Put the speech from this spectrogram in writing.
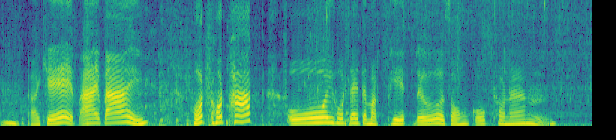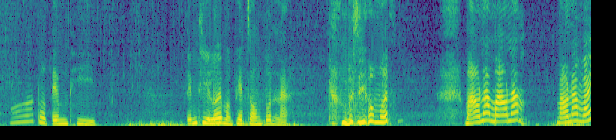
อืมโอเค ไปไปฮดฮดพัก โอ้ยฮดได้แต่หมักเพชรเด้อสองก๊กเท่านั้นอ๋อตัวเต็มที เต็มทีเลยหมักเพชรสองต้นนะบเดียวหมด มาเอาน้ำมาเอาน้ำมาเอาน้ำไว้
